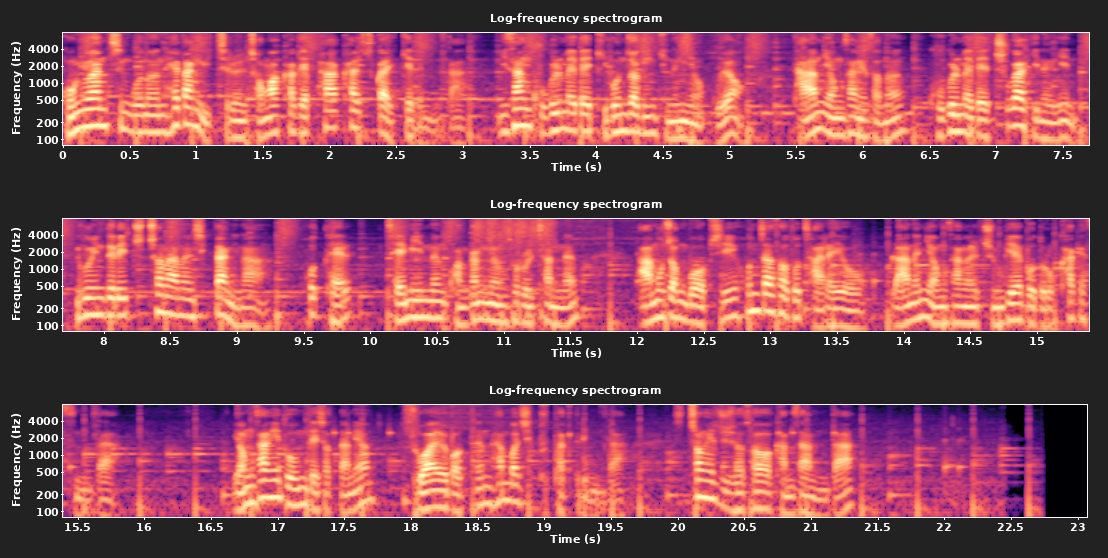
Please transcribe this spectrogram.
공유한 친구는 해당 위치를 정확하게 파악할 수가 있게 됩니다. 이상 구글맵의 기본적인 기능이었고요. 다음 영상에서는 구글맵의 추가 기능인 외국인들이 추천하는 식당이나 호텔, 재미있는 관광명소를 찾는 아무 정보 없이 혼자서도 잘해요 라는 영상을 준비해 보도록 하겠습니다. 영상이 도움되셨다면 좋아요 버튼 한 번씩 부탁드립니다. 시청해주셔서 감사합니다.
